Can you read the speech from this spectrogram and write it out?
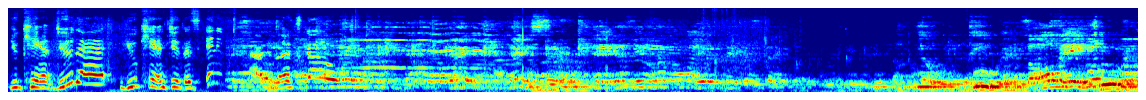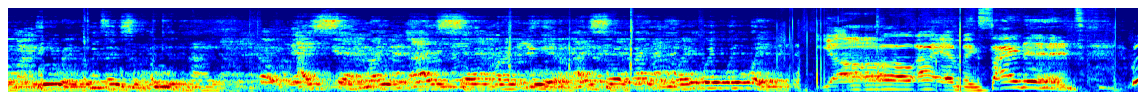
You can't do that. You can't do this. Anyway, let's go. Yes, sir. Yo, D-Ray. D-Ray. D-Ray, let me tell you something. I sat right, I sat right there. I sat right, wait, wait, wait, wait. Yo, I am excited. Woo,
